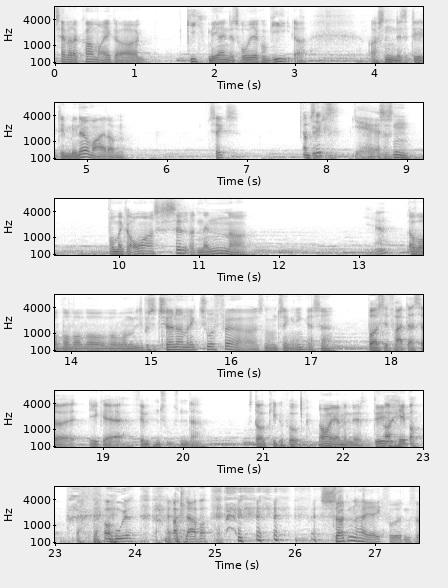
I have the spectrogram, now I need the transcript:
tage, hvad der kommer, ikke? Og give mere, end jeg troede, jeg kunne give, og, og sådan, altså, det, det minder jo meget om sex. Om sex? Ja, altså sådan, hvor man kan overraske sig selv og den anden, og... Ja. Og hvor, hvor, hvor, hvor, hvor, hvor man lige pludselig tør noget, man ikke turde før, og sådan nogle ting, ikke? Altså... Bortset fra, at der så ikke er 15.000, der står og kigger på. Nå ja, men altså, det... Og hæpper. og hujer. og klapper. Sådan har jeg ikke fået den før,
